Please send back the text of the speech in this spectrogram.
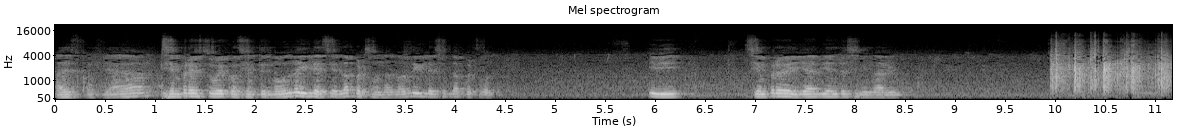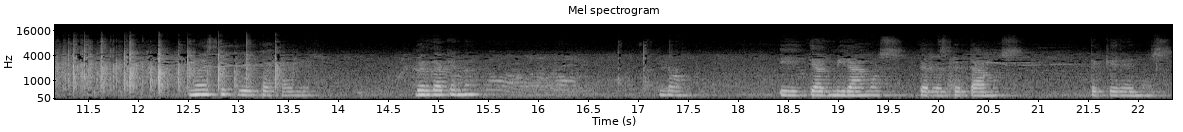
a desconfiar. Siempre estuve consciente, no la iglesia, es la persona, no la iglesia, es la persona y siempre veía el bien del seminario. No es tu culpa, Javier. ¿Verdad que no? No. Y te admiramos, te respetamos. te queremos.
